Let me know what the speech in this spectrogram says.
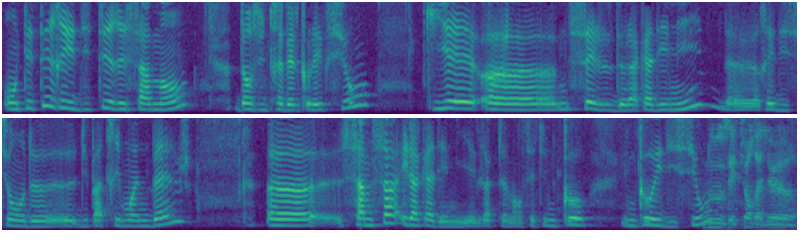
ont été réédités récemment dans une très belle collection qui est euh, celle de l'Académie, réédition de, du patrimoine belge. Euh, Samsa et l'Académie, exactement. C'est une, co, une coédition. Nous nous étions d'ailleurs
